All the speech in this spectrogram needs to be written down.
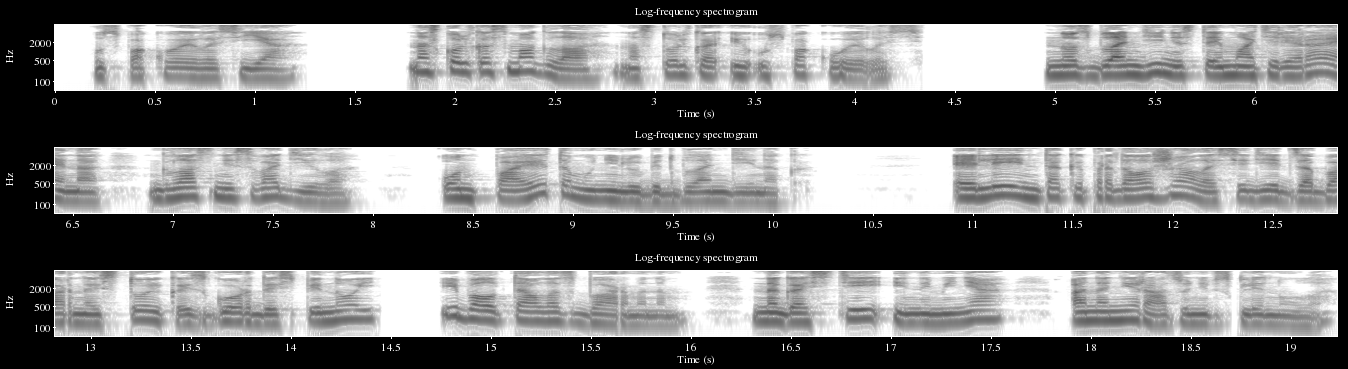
— успокоилась я. Насколько смогла, настолько и успокоилась. Но с блондинистой матери Райана глаз не сводила. Он поэтому не любит блондинок. Элейн так и продолжала сидеть за барной стойкой с гордой спиной и болтала с барменом. На гостей и на меня она ни разу не взглянула.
